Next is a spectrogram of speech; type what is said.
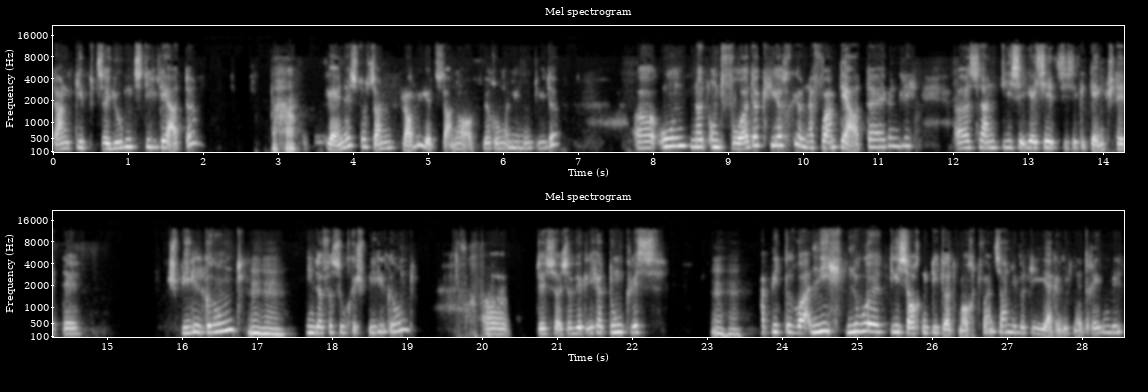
Dann gibt es ein Jugendstiltheater. Aha. Ein kleines, da sind, glaube ich, jetzt auch noch Aufführungen hin und wieder. Äh, und, und vor der Kirche und vor dem Theater eigentlich äh, sind diese, ist jetzt diese Gedenkstätte Spiegelgrund, mhm. in der Versuche Spiegelgrund. Äh, das also wirklich ein dunkles mhm. Kapitel war. Nicht nur die Sachen, die dort gemacht worden sind, über die ich eigentlich nicht reden will,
